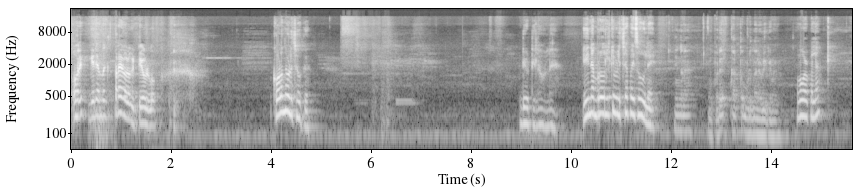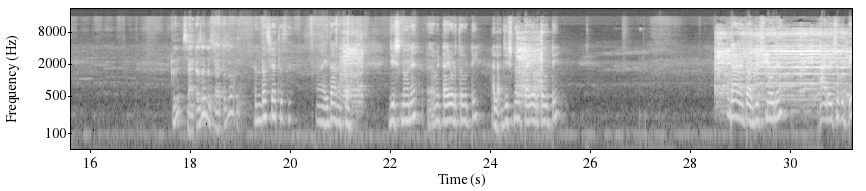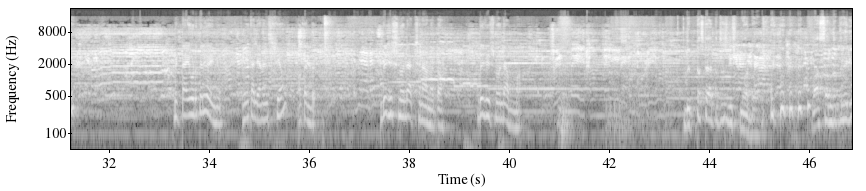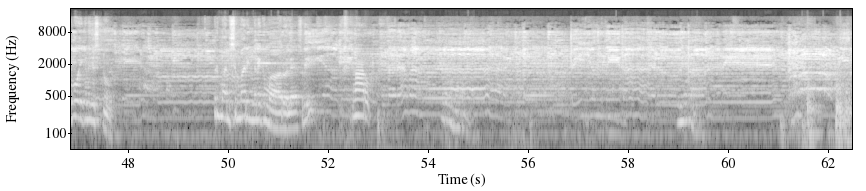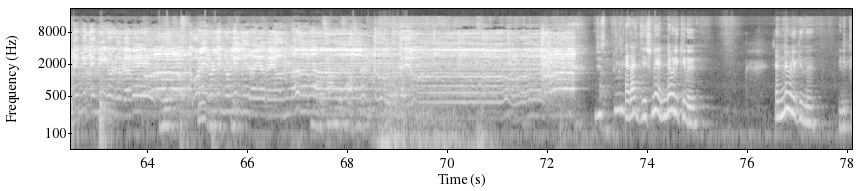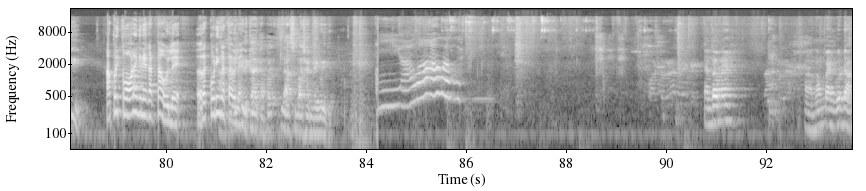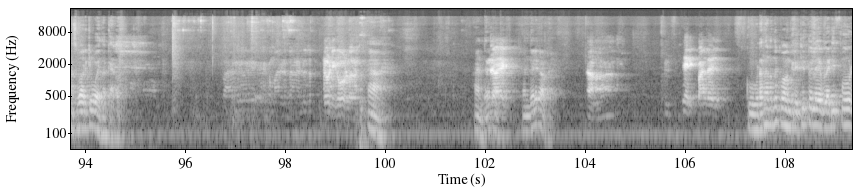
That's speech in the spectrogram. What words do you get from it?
ഒരിങ്ങനെ ഒന്ന് ഇത്രയേ ഉള്ളൂ കിട്ടിയുള്ളൂ. കോളൊന്ന് വിളിച്ചു നോക്ക്. ഡ്യൂട്ടിയിലാവും അല്ലേ? ഈ നമ്പറിലേക്ക് വിളിച്ചാൽ പൈസ പോകൂലേ എങ്ങനെ? മുപ്പര് കത്ത് ഇവിടുന്നല്ലേ വിളിക്കണം അപ്പോൾ കുഴപ്പമില്ല. സ്റ്റാറ്റസ് ഒക്കെ സ്റ്റാറ്റസ് ഒക്കെ. എന്താ സ്റ്റാറ്റസ് ആ ഇതാണ് കേട്ടോ ജിഷ്ണുവിന് മിഠായി കൊടുത്ത കുട്ടി. അല്ല ജിഷ്ണു മിഠായി കൊടുത്ത കുട്ടി. ഇതാണ് കേട്ടോ ജിഷ്ണുവിന് ആലോചിച്ച കുട്ടി. മിഠായി കൊടുക്കൽ കഴിഞ്ഞു. ഇനി കല്യാണ നിശ്ചയം ഒക്കെ ഉണ്ട്. ഇത് ജിഷ്ണുവിന്റെ അച്ഛനാണ് കേട്ടോ. ഇത് ജിഷ്ണുവിന്റെ അമ്മ. ഇതിട്ട സ്റ്റാറ്റസ് ജിഷ്ണു കേട്ടോ വസന്തത്തിലേക്ക് പോയിക്കണ ജിഷ്ണു. ഒരു മനുഷ്യന്മാർ ഇങ്ങനെയൊക്കെ മാറും അല്ലേ ശ്രീ? മാറും. എടാ ജിഷ്ണു എന്നെ വിളിക്കുന്നു എന്നെ വിളിക്കുന്നു. അപ്പൊ ഈ കോൾ എങ്ങനെയാ? കട്ടാവൂലേ റെക്കോർഡിംഗ് കട്ടാവൂലേ ലാസ്റ്റ് ഭാഷ വിളിക്കും. എന്താ പറഞ്ഞേ? ആ നമ്മൾ ബാംഗ്ലൂർ ഡാൻസ് ബാർക്ക് പോയതൊക്കെ. ആ. കൂടെ നടന്ന് കോൺക്രീറ്റ് ഇട്ടില്ലേ ബ്ലഡി പോൾ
